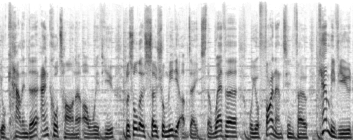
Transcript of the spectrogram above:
Your calendar and Cortana are with you, plus all those social media updates, the weather, or your finance info can be viewed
